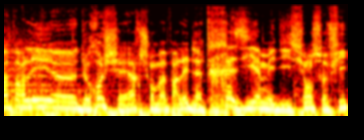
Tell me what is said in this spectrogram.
va parler euh, de recherche, on va parler de la 13e édition, Sophie,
